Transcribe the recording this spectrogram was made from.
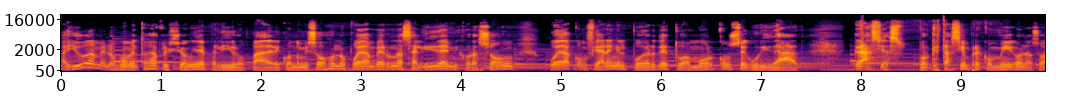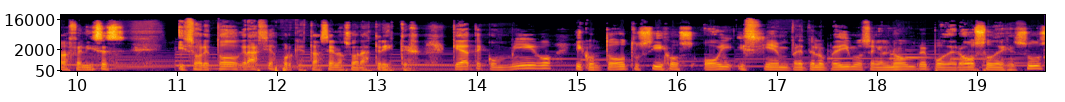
Ayúdame en los momentos de aflicción y de peligro, Padre. Cuando mis ojos no puedan ver una salida y mi corazón pueda confiar en el poder de tu amor con seguridad. Gracias porque estás siempre conmigo en las horas felices y sobre todo gracias porque estás en las horas tristes. Quédate conmigo y con todos tus hijos hoy y siempre. Te lo pedimos en el nombre poderoso de Jesús.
